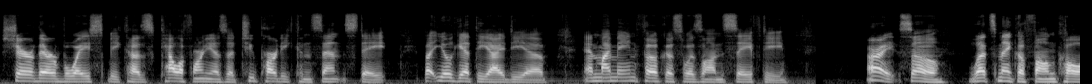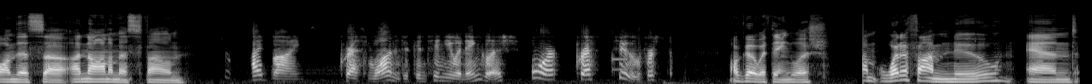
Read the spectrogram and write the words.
share their voice because California is a two party consent state, but you'll get the idea. And my main focus was on safety. All right, so let's make a phone call on this uh, anonymous phone. Line. Press 1 to continue in English, or press 2 for. I'll go with English. Um, what if I'm new and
